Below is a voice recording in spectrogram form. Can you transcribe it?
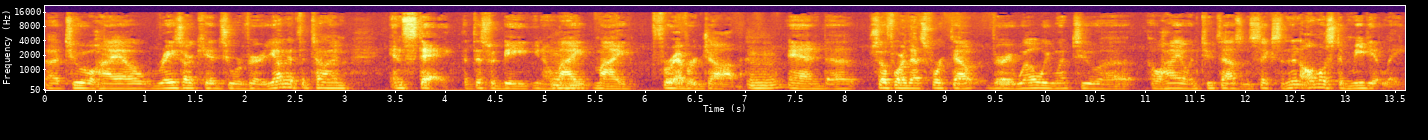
uh, to Ohio, raise our kids who were very young at the time, and stay. That this would be, you know, my my forever job. Mhm. And uh, so far, that's worked out very well. We went to uh, Ohio in 2006, and then almost immediately,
